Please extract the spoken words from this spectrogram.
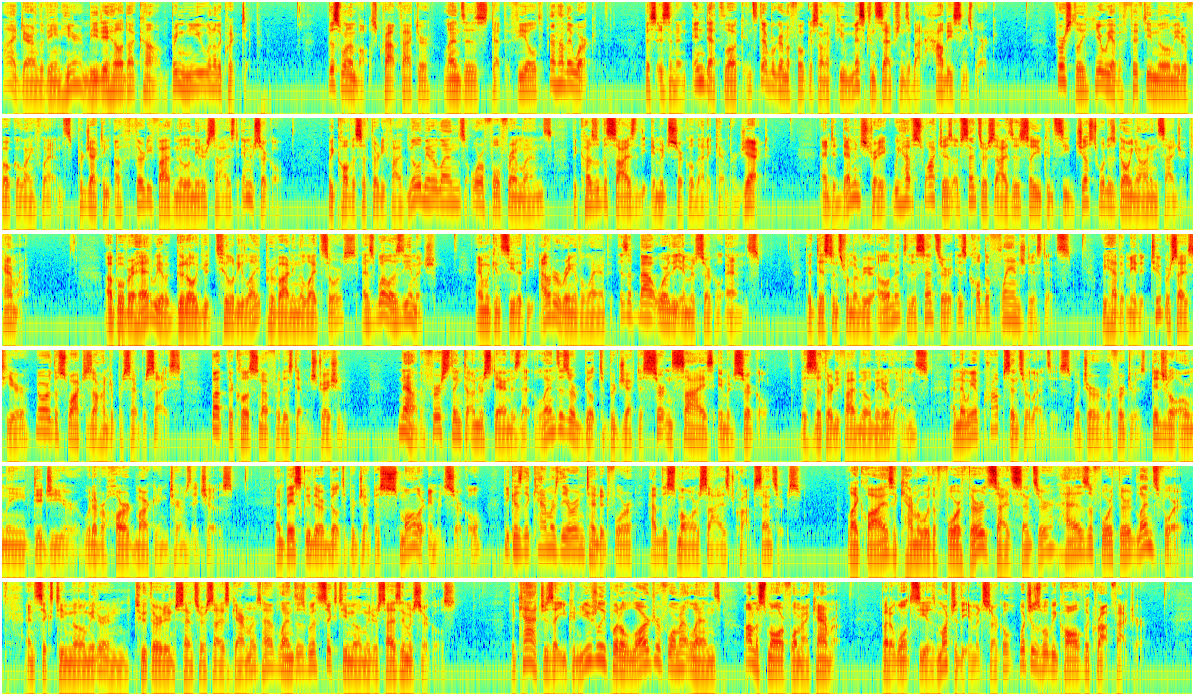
Hi, Darren Levine here, MediaHalo.com, bringing you another quick tip. This one involves crop factor, lenses, depth of field, and how they work. This isn't an in depth look, instead, we're going to focus on a few misconceptions about how these things work. Firstly, here we have a 50mm focal length lens projecting a 35mm sized image circle. We call this a 35mm lens or a full frame lens because of the size of the image circle that it can project. And to demonstrate, we have swatches of sensor sizes so you can see just what is going on inside your camera. Up overhead, we have a good old utility light providing the light source, as well as the image. And we can see that the outer ring of the lamp is about where the image circle ends. The distance from the rear element to the sensor is called the flange distance. We haven't made it too precise here, nor are the swatches 100% precise, but they're close enough for this demonstration. Now, the first thing to understand is that lenses are built to project a certain size image circle. This is a 35mm lens, and then we have crop sensor lenses, which are referred to as digital only, digi, or whatever hard marketing terms they chose. And basically, they're built to project a smaller image circle because the cameras they are intended for have the smaller sized crop sensors. Likewise, a camera with a 4 3rd size sensor has a 4 3rd lens for it, and 16mm and 2 3rd inch sensor size cameras have lenses with 16mm size image circles. The catch is that you can usually put a larger format lens on a smaller format camera, but it won't see as much of the image circle, which is what we call the crop factor.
